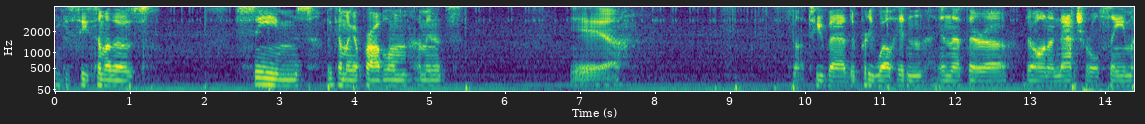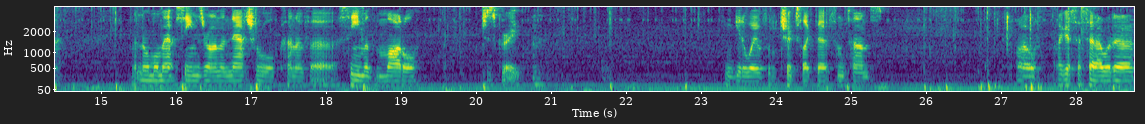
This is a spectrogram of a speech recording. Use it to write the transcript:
You can see some of those seams becoming a problem. I mean, it's, yeah. It's not too bad. They're pretty well hidden in that they're, uh, they're on a natural seam. The normal map seams are on a natural kind of uh, seam of the model, which is great. You can get away with little tricks like that sometimes. Oh, I guess I said I would uh,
